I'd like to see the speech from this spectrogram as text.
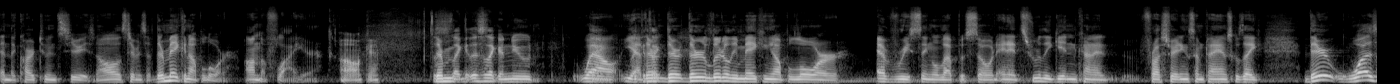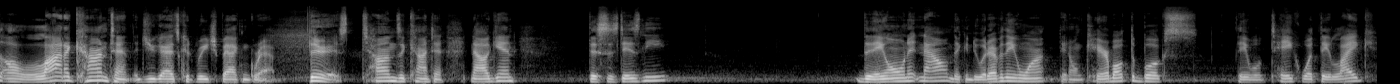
and the cartoon series and all this different stuff. They're making up lore on the fly here. Oh okay. This is like this is like a new. Well, thing. yeah, Like, they're like- they're they're literally making up lore every single episode, and it's really getting kind of frustrating sometimes because like there was a lot of content that you guys could reach back and grab. There is tons of content. Now again, this is Disney. They own it now. They can do whatever they want. They don't care about the books. They will take what they like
